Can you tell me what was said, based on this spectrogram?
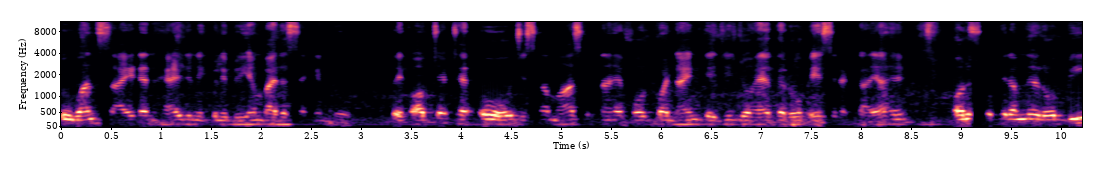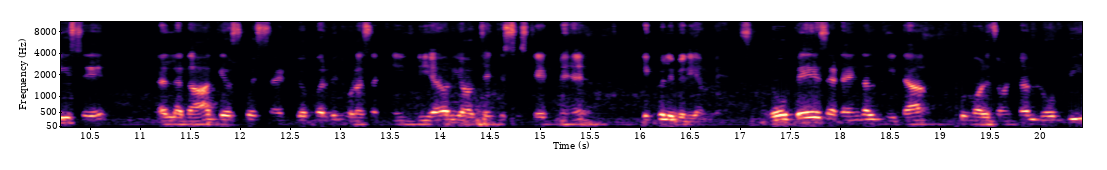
to one side and held in equilibrium by the second rope. तो एक ऑब्जेक्ट है O, जिसका मास कितना है? 4.9 kg जो है रोप ए से लटकाया है। और उसको फिर हमने रोप बी से लगा के उसको इस साइड के ऊपर भी थोड़ा सा खींच दिया और ये ऑब्जेक्ट किस स्टेट में है इक्विलिब्रियम में rope A is at angle theta to horizontal rope B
